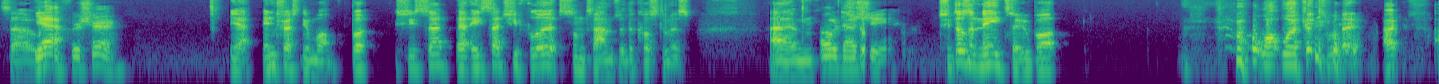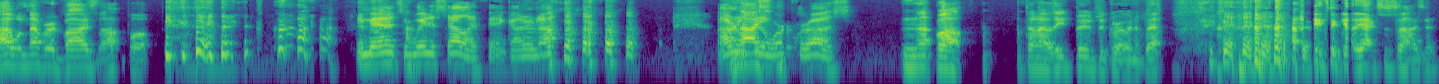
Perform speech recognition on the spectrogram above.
So yeah, for sure. Yeah, interesting one. But she said uh, he said she flirts sometimes with the customers. Um, oh, does she? She doesn't need to, but what works work. I, I will never advise that, but and man, it's a way to sell. I think. I don't know. I don't know Nice. if it'll work for us. no, well, I don't know. These boobs are growing a bit. I need to get the exercise in.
